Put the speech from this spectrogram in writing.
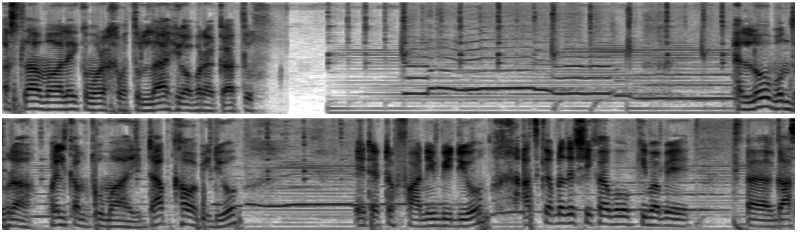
আসসালামু আলাইকুম রহমতুল্লাহি ওবরাকাতু হ্যালো বন্ধুরা ওয়েলকাম টু মাই ডাব খাওয়া ভিডিও এটা একটা ফানি ভিডিও আজকে আপনাদের শেখাবো কীভাবে গাছ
